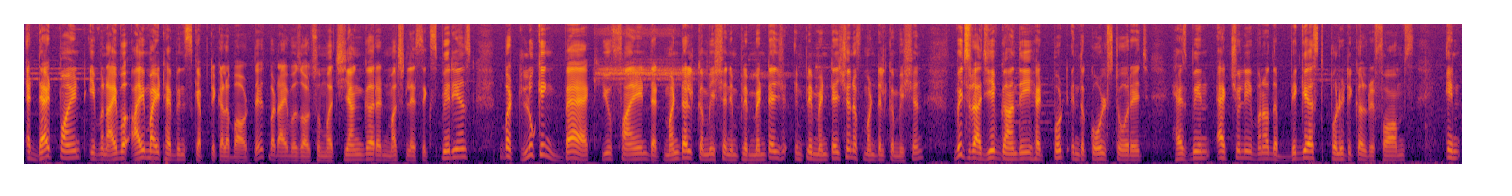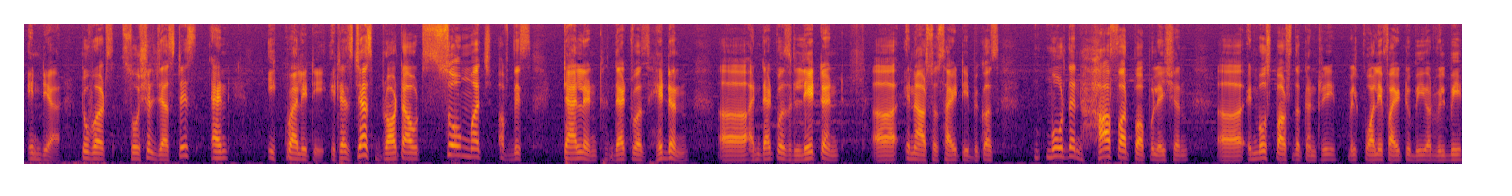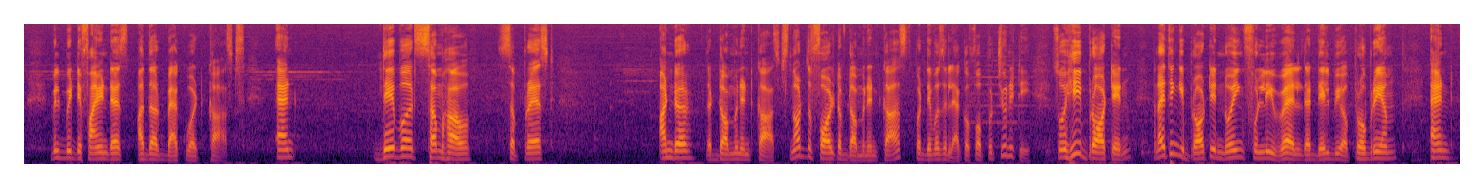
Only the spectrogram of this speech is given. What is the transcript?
at that point, even I, I might have been skeptical about this, but I was also much younger and much less experienced. But looking back, you find that Mandal Commission implementation, implementation of Mandal Commission, which Rajiv Gandhi had put in the cold storage, has been actually one of the biggest political reforms in India towards social justice and equality. It has just brought out so much of this talent that was hidden uh, and that was latent uh, in our society because more than half our population uh, in most parts of the country will qualify to be or will be will be defined as other backward castes and they were somehow suppressed under the dominant castes. Not the fault of dominant castes, but there was a lack of opportunity. So he brought in, and I think he brought in knowing fully well that there'll be opprobrium and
